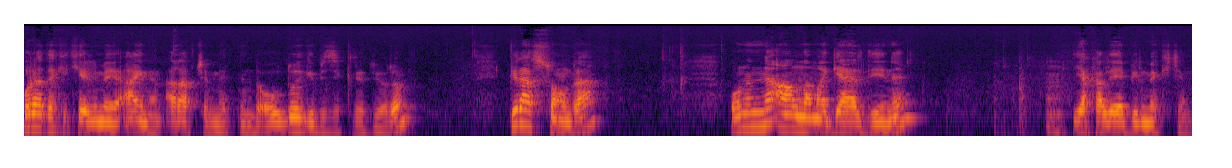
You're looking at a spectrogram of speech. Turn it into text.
Buradaki kelimeyi aynen Arapça metninde olduğu gibi zikrediyorum. Biraz sonra onun ne anlama geldiğini yakalayabilmek için.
